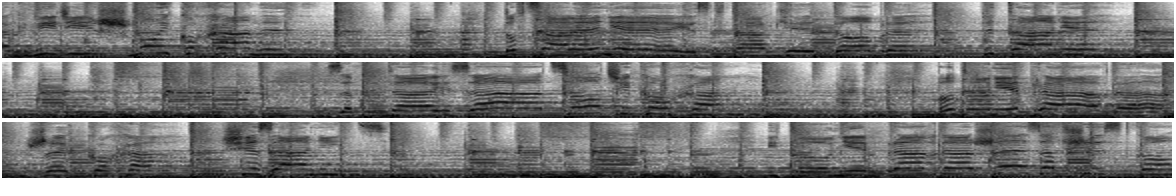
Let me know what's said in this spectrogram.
jak widzisz, mój kochany, to wcale nie jest takie dobre pytanie. Zapytaj, za co cię kocham, bo to nieprawda, że kocha się za nic. I to nieprawda, że za wszystko.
